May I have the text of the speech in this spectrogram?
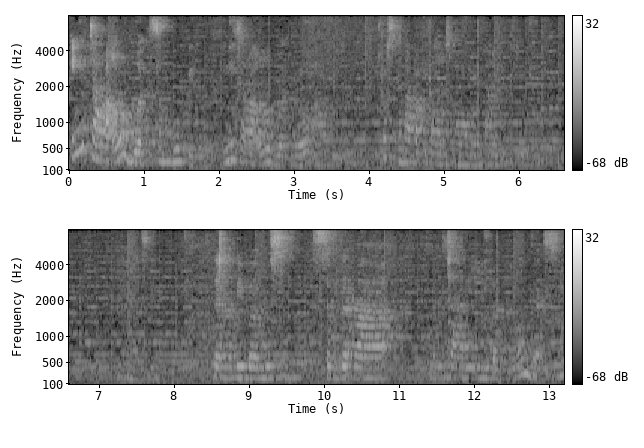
ini cara lo buat sembuh gitu. Ini cara lo buat dan lebih bagus segera mencari bantuan nggak sih?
